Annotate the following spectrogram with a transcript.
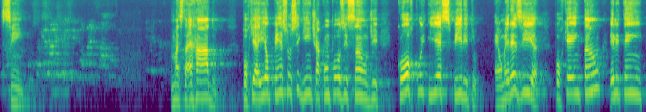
Sim. Mas está errado. Porque aí eu penso o seguinte: a composição de corpo e espírito é uma heresia. Porque então ele tem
